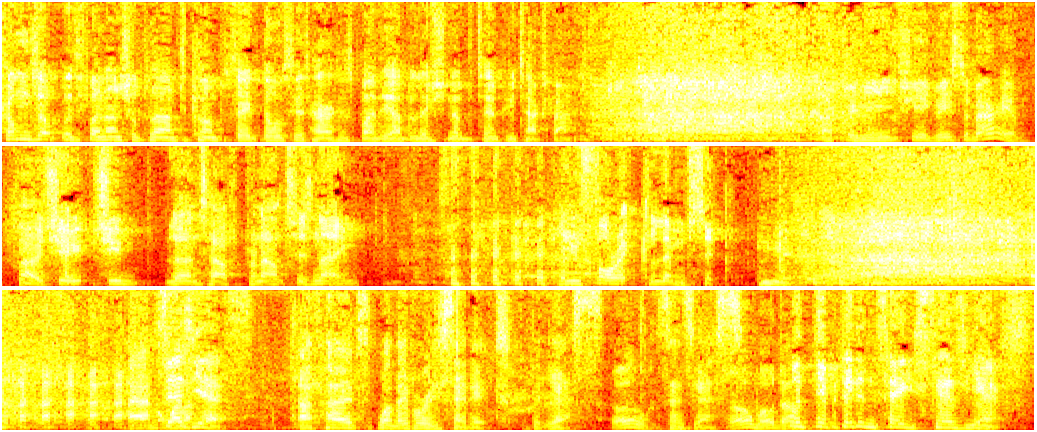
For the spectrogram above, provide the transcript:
Comes up with financial plan to compensate those hit hardest by the abolition of the 10p tax ban. After he, she agrees to marry him. No, she, she learns how to pronounce his name. Euphoric Lemsip. Um, Says well, yes. I've heard, well, they've already said it, but yes. Oh. It says yes. Oh, well done. Well, yeah, but they didn't say says yes,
